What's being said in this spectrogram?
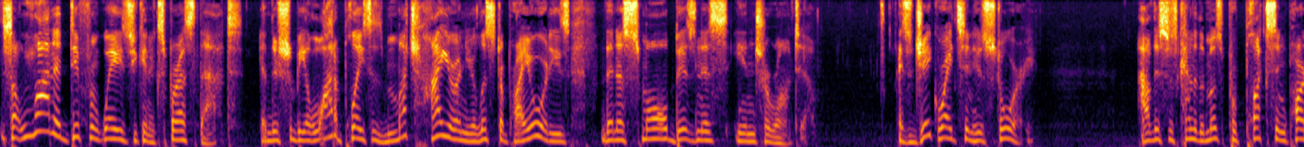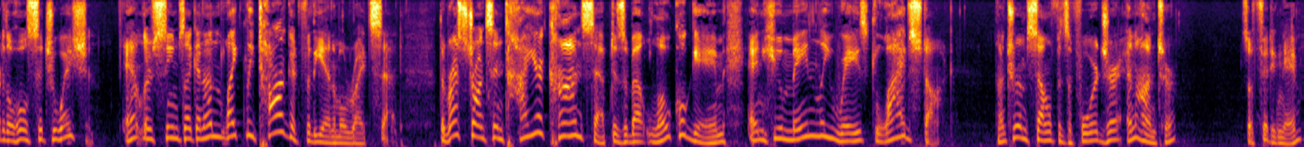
there's a lot of different ways you can express that. And there should be a lot of places much higher on your list of priorities than a small business in Toronto. As Jake writes in his story, how this is kind of the most perplexing part of the whole situation. Antlers seems like an unlikely target for the animal rights set. The restaurant's entire concept is about local game and humanely raised livestock. Hunter himself is a forager and hunter, a fitting name,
